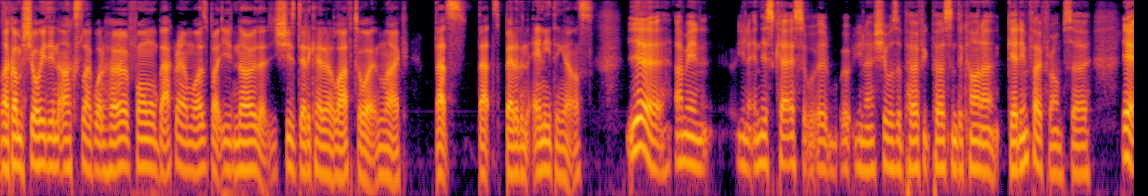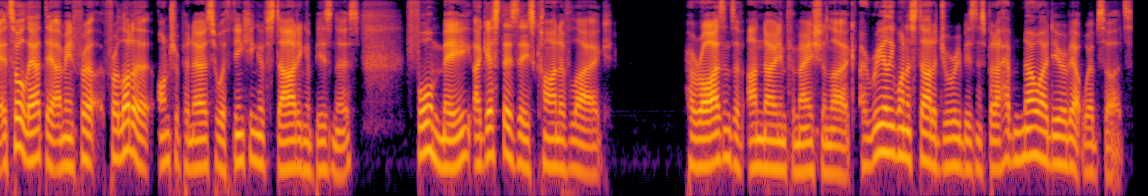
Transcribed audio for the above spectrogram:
like I'm sure he didn't ask like what her formal background was, but you know that she's dedicated her life to it, and like that's that's better than anything else. yeah. I mean, you know, in this case, it, it, you know, she was a perfect person to kind of get info from. So, yeah, it's all out there. I mean, for for a lot of entrepreneurs who are thinking of starting a business, for me, I guess there's these kind of like horizons of unknown information. Like, I really want to start a jewelry business, but I have no idea about websites.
